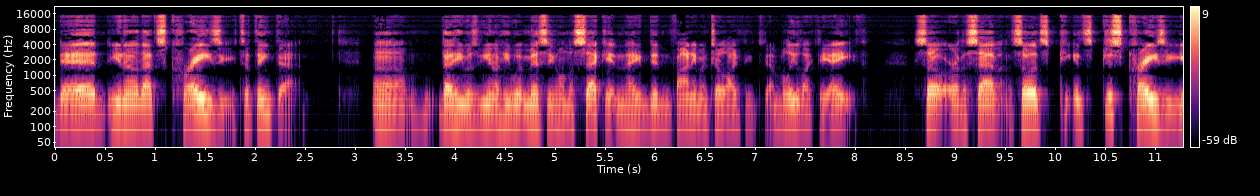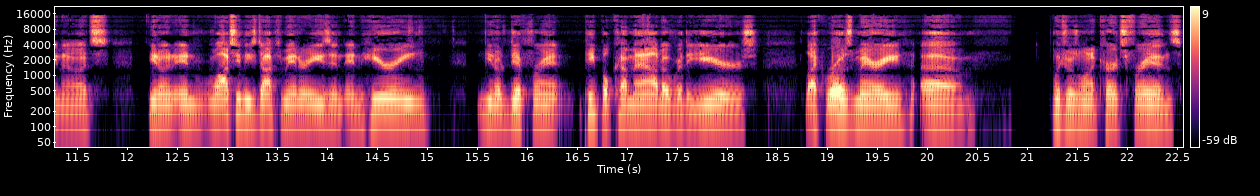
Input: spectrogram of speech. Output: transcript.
dead. You know, that's crazy to think that. Um, that he was, you know, he went missing on the second, and they didn't find him until like I believe like the eighth, so or the seventh. So it's it's just crazy, you know. It's you know, and, and watching these documentaries and, and hearing, you know, different people come out over the years, like Rosemary. Um, which was one of Kurt's friends,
